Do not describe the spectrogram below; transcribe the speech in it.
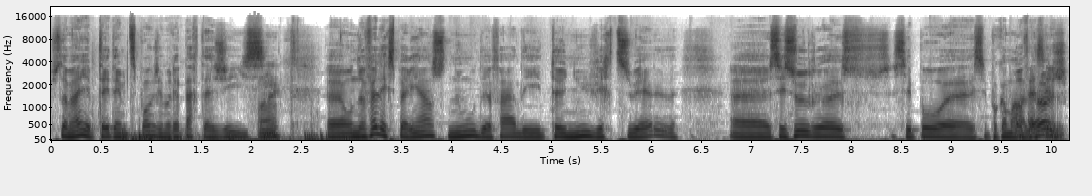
Justement, il y a peut-être un petit point que j'aimerais partager ici. Ouais. Euh, on a fait l'expérience, nous, de faire des tenues virtuelles. Euh, c'est sûr, c'est pas, euh, c'est pas comme en facile. loge,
